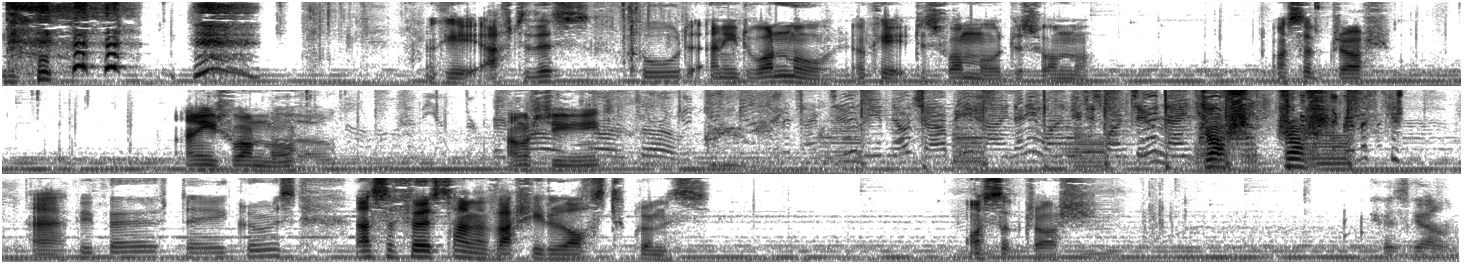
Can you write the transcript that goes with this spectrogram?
okay, after this code, I need one more. Okay, just one more, just one more. What's up, Josh? I need one more. Hello. How much do you need? Tyler, Tyler. Josh, Josh! Happy birthday, Grimace. That's the first time I've actually lost Grimace. What's up, Josh? Who's going?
